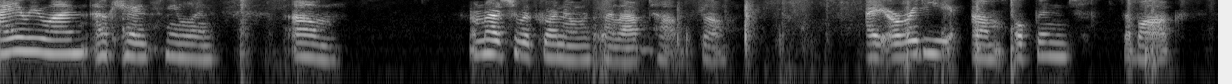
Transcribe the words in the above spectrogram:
Hi everyone. Okay, it's me, Lynn. Um, I'm not sure what's going on with my laptop, so I already um, opened the box.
